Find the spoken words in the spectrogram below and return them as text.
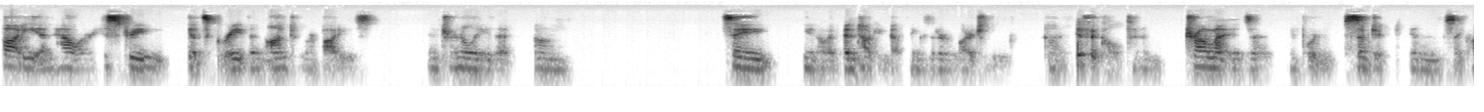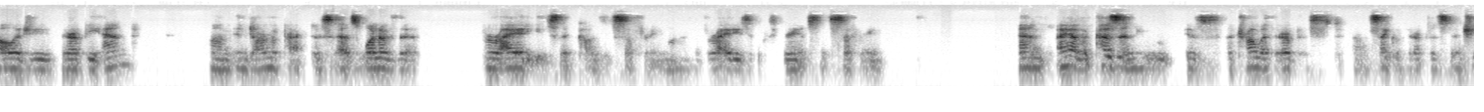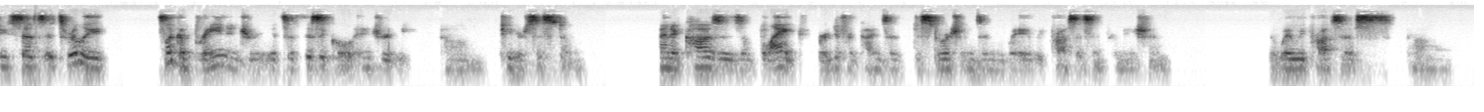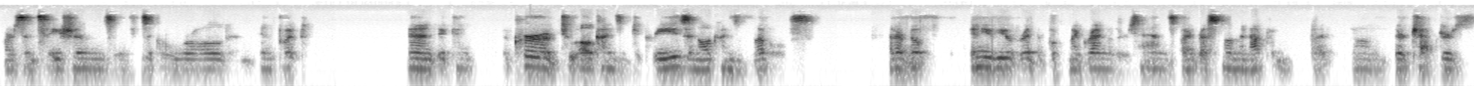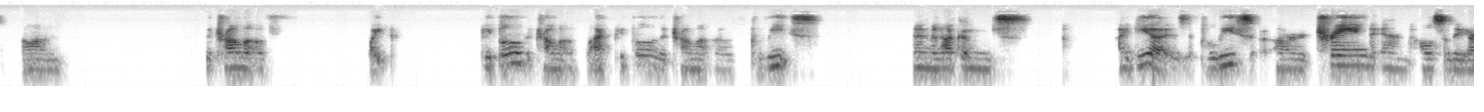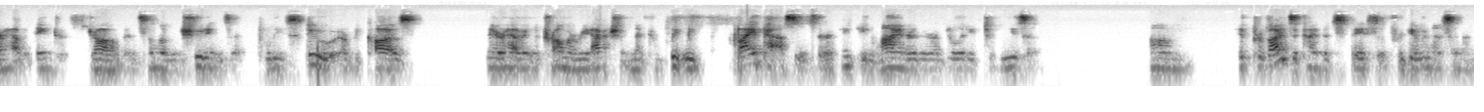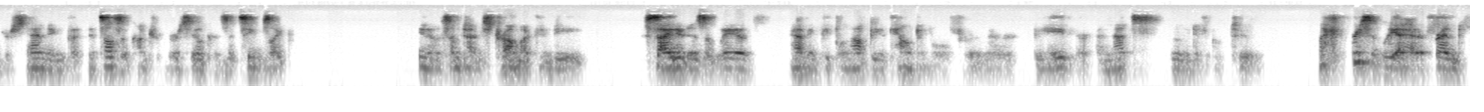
body and how our history gets graven onto our bodies internally that um, say, you know, I've been talking about things that are largely uh, difficult, and trauma is an important subject in psychology, therapy, and um, in Dharma practice as one of the varieties that causes suffering, one of the varieties of experience that's suffering. And I have a cousin who is a trauma therapist, a psychotherapist, and she says it's really it's like a brain injury. It's a physical injury um, to your system. And it causes a blank for different kinds of distortions in the way we process information, the way we process um, our sensations, the physical world, and input. And it can occur to all kinds of degrees and all kinds of levels. I don't know if any of you have read the book My Grandmother's Hands by Resmaa Menakem, but um, there are chapters on the trauma of white people, the trauma of black people, the trauma of police. And Menakem's idea is that police are trained and also they are have a dangerous job. And some of the shootings that police do are because they're having a trauma reaction that completely bypasses their thinking mind or their ability to reason. Um, it provides a kind of space of forgiveness and understanding, but it's also controversial because it seems like, you know, sometimes trauma can be cited as a way of having people not be accountable for their behavior. And that's really difficult too. Like recently, I had a friend,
